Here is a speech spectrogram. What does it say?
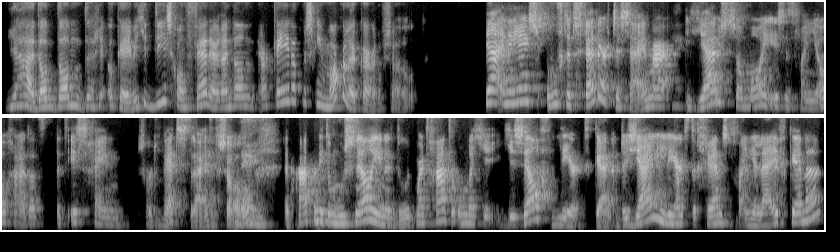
ja dan, dan denk je, oké, weet je, die is gewoon verder. En dan herken je dat misschien makkelijker of zo. Ja, en niet eens hoeft het verder te zijn, maar juist zo mooi is het van yoga dat het is geen soort wedstrijd of zo. Het gaat er niet om hoe snel je het doet, maar het gaat erom dat je jezelf leert kennen. Dus jij leert de grenzen van je lijf kennen,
